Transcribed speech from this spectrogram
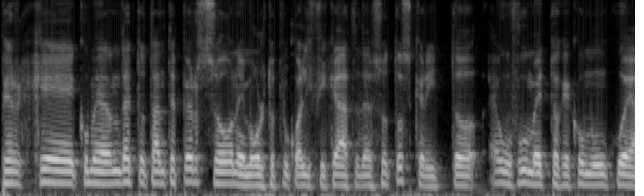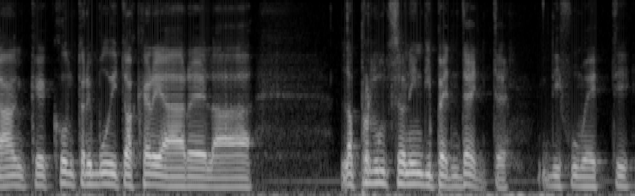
perché come hanno detto tante persone molto più qualificate del sottoscritto, è un fumetto che comunque ha anche contribuito a creare la, la produzione indipendente di fumetti.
